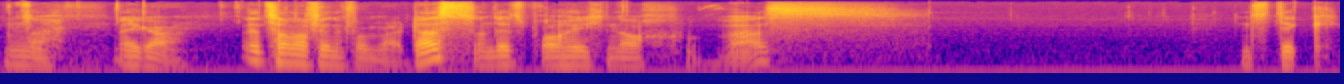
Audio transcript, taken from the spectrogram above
na, egal. Jetzt haben wir auf jeden Fall mal das und jetzt brauche ich noch was? Ein Stick.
